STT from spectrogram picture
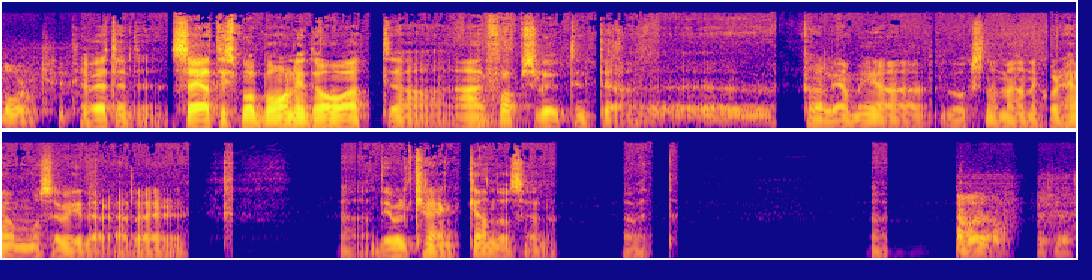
Normkritik. Jag vet inte. Säga till små barn idag att ja, nej, får absolut inte uh, följa med vuxna människor hem och så vidare. Eller, ja, det är väl kränkande att säga det. Jag vet inte. Ja, ja, precis.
